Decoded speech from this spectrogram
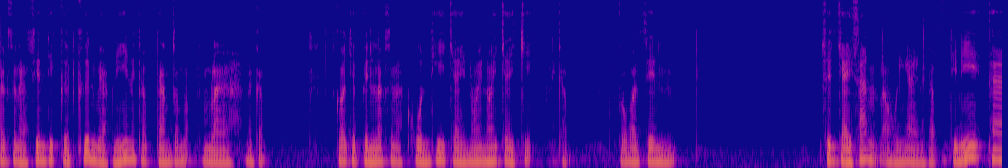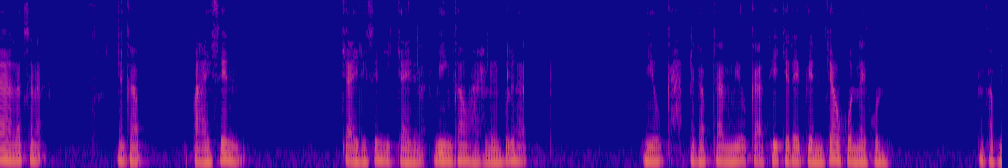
ลักษณะเส้นที่เกิดขึ้นแบบนี้นะครับ ตามตำรับตำรานะครับ ก็จะเป็นลักษณะคนที่ใจน้อยน้อยใจเก่งนะครับ เพราะว่าเส้น เส้นใจสั้นเอาง่ายๆนะครับ ทีนี้ถ้าลักษณะนะครับปลายเส้นใจหรือเส้นจิตใจเนี่ยวิ่งเข้าหาเนินพฤหัสมีโอกาสนะครับ ท่านมีโอกาสที่จะได้เป็นเจ้าคนในคนนะครับใน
